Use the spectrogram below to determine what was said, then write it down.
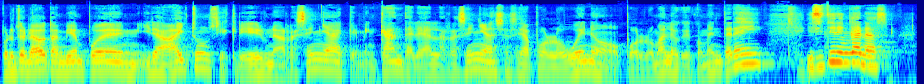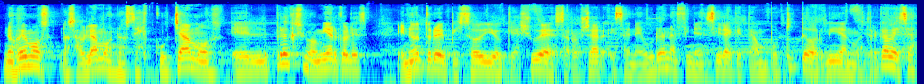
Por otro lado, también pueden ir a iTunes y escribir una reseña, que me encanta leer las reseñas, ya sea por lo bueno o por lo malo que comenten ahí. Y si tienen ganas, nos vemos, nos hablamos, nos escuchamos el próximo miércoles en otro episodio que ayude a desarrollar esa neurona financiera que está un poquito dormida en nuestra cabeza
